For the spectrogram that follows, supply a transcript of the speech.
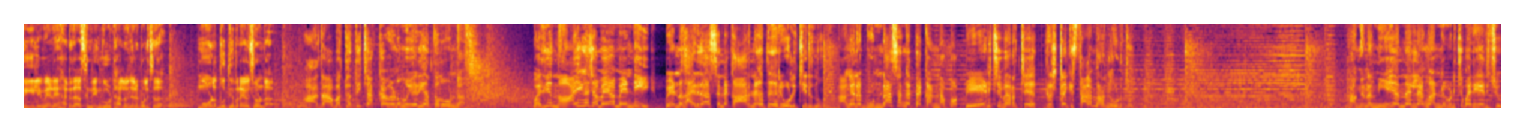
നീലിമയുടെ ഹരിദാസിന്റെയും ഗൂഢാലോചന പൊളിച്ചത് മോൾ ബുദ്ധി പ്രയോഗിച്ചുകൊണ്ടാ അത് അബദ്ധത്തിൽ ചക്ക വീണ് ഉയരി എത്തതുകൊണ്ടാ വലിയ നായിക ചമയാൻ വേണ്ടി പെണ്ണ് ഹരിദാസിന്റെ കാറിനകത്ത് കയറി ഒളിച്ചിരുന്നു. അങ്ങനെ ഗുണ്ടാ സംഘത്തെ കണ്ടപ്പോ പേടിച്ച് വിറച്ച് കൃഷ്ണയ്ക്ക് സ്ഥലം പറഞ്ഞു കൊടുത്തു. അങ്ങനെ നീ എന്നെല്ലാം കണ്ടുപിടിച്ച് പരിഹരിച്ചു.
